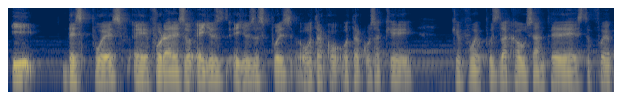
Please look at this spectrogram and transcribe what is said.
y después, fuera de eso, ellos, ellos después, otra, otra cosa que, que fue pues la causante de esto fue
